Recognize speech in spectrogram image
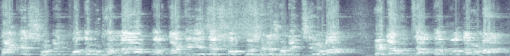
তাকে সঠিক পথে উঠান নাই। আপনার তাকে নিয়ে যে স্বপ্ন, সেটা সঠিক ছিল না। এটা হচ্ছে আপনার প্রতারণা।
